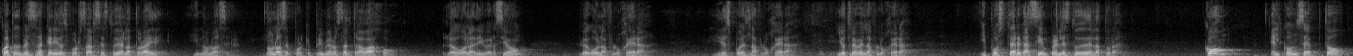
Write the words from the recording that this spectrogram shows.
¿cuántas veces ha querido esforzarse a estudiar la Torah y, y no lo hace? No lo hace porque primero está el trabajo, luego la diversión, luego la flojera y después la flojera y otra vez la flojera y posterga siempre el estudio de la Torah con el concepto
